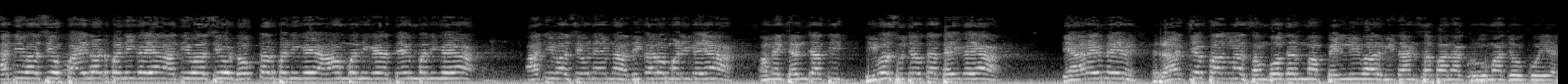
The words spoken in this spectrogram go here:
આદિવાસીઓ પાયલોટ બની ગયા, આદિવાસીઓ ડોક્ટર બની ગયા, આમ બની ગયા, તેમ બની ગયા. આદિવાસીઓને એમના અધિકારો મળી ગયા. અમે જનજાતિ દિવસ ઉજવતા થઈ ગયા. ત્યારે મેં રાજ્યપાલના સંબોધનમાં પહેલી વાર વિધાનસભાના ગૃહમાં જો કોઈ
